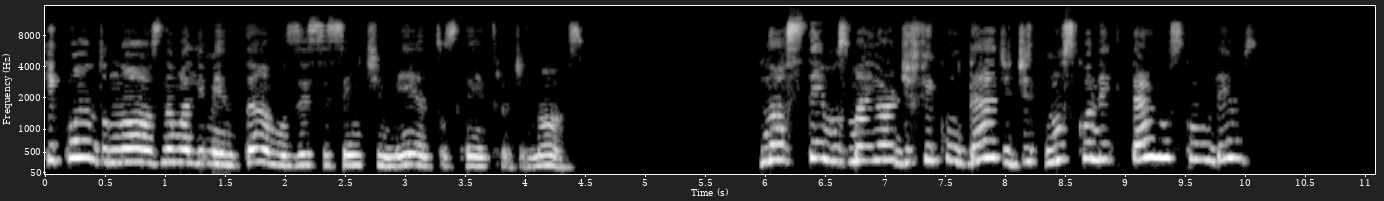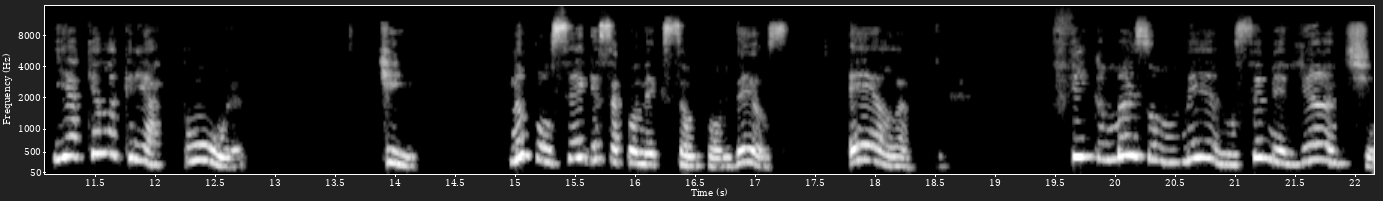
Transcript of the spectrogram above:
Que quando nós não alimentamos esses sentimentos dentro de nós, nós temos maior dificuldade de nos conectarmos com Deus. E aquela criatura que não consegue essa conexão com Deus, ela fica mais ou menos semelhante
